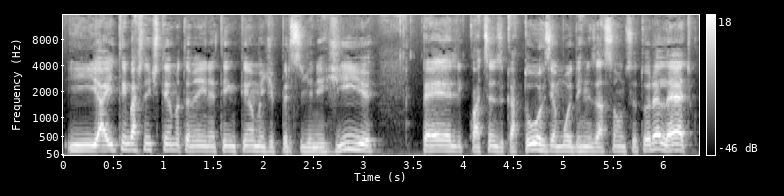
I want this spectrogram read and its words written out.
E aí tem bastante tema também, né? Tem tema de preço de energia, PL 414, a modernização do setor elétrico,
